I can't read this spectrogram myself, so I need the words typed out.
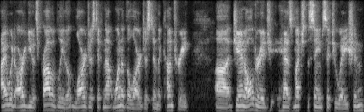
I would argue it's probably the largest, if not one of the largest in the country. Uh, Jan Aldrich has much the same situation.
